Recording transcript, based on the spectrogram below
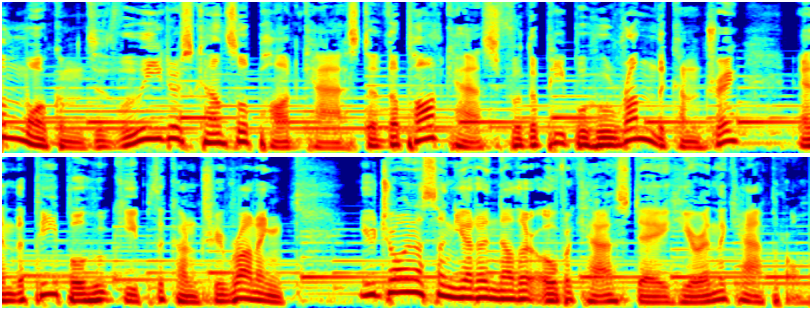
and welcome to the Leaders Council podcast, the podcast for the people who run the country and the people who keep the country running. You join us on yet another overcast day here in the capital.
